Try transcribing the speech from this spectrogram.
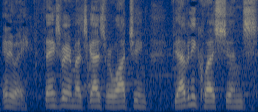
anyway, thanks very much, guys, for watching. If you have any questions,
